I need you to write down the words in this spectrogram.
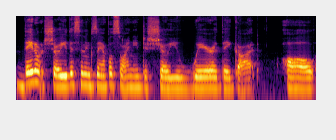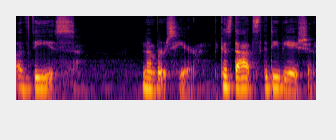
They don't show you this in example, so I need to show you where they got all of these numbers here because that's the deviation.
